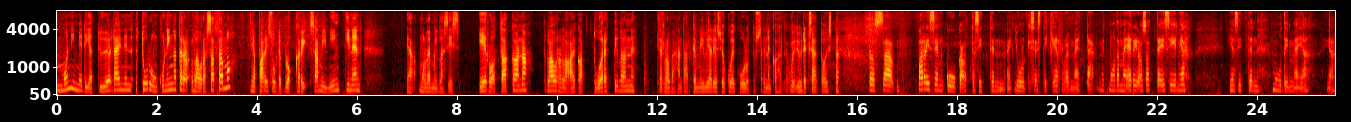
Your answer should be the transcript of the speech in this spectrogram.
monimediatyöläinen Turun kuningatar Laura Satamo ja parisuhdeblokkari Sami Minkkinen. Ja molemmilla siis ero takana. Lauralla aika tuore tilanne. Kerro vähän tarkemmin vielä, jos joku ei kuullut tuossa ennen 19. Tuossa parisen kuukautta sitten julkisesti kerroimme, että nyt muutamme eri osoitteisiin ja, ja sitten muutimme ja, ja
